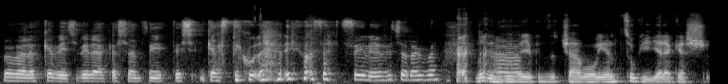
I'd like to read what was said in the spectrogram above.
Próbálok kevésbé lelkesedni itt, és gesztikulálni az egy szélén vicsorakban. Nagyon uh, egyébként ez a csávó, ilyen cuki gyerekes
